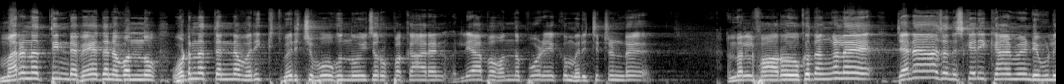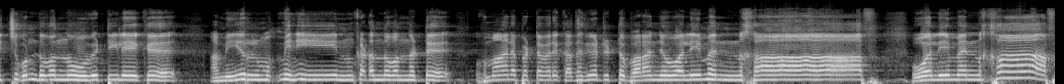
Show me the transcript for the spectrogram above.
മരണത്തിന്റെ വേദന വന്നു ഉടനെ തന്നെ മരി മരിച്ചു പോകുന്നു ഈ ചെറുപ്പക്കാരൻ. വല്യാപ്പ വന്നപ്പോഴേക്കും മരിച്ചിട്ടുണ്ട്. എന്നാൽ ഫാറൂഖ് തങ്ങളെ ജനാസ നിസ്കരിക്കാൻ വേണ്ടി വിളിച്ചു കൊണ്ടുവന്നു വീട്ടിലേക്ക്. അമീറുൽ മുഅ്മിനീൻ കടന്നു വന്നിട്ട് ബഹുമാനപ്പെട്ടവർ കഥ കേട്ടിട്ട് പറഞ്ഞു വലിമൻ ഖാഫ്. വലിമൻ ഖാഫ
